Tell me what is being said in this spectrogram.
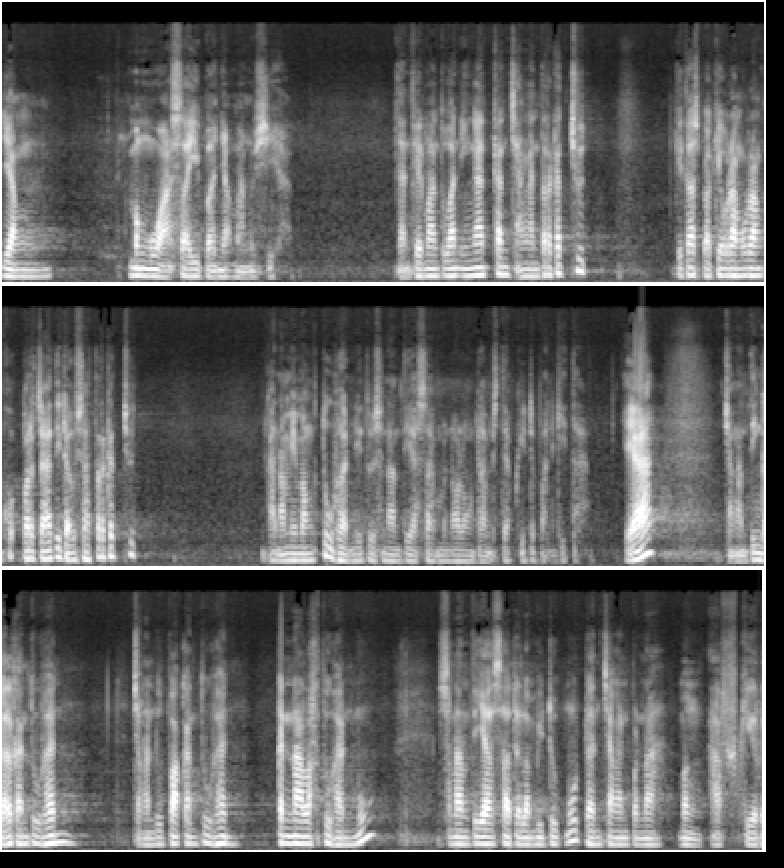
yang menguasai banyak manusia. Dan firman Tuhan ingatkan jangan terkejut. Kita sebagai orang-orang percaya tidak usah terkejut. Karena memang Tuhan itu senantiasa menolong dalam setiap kehidupan kita. Ya, jangan tinggalkan Tuhan, jangan lupakan Tuhan, kenalah Tuhanmu, senantiasa dalam hidupmu dan jangan pernah mengafkir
